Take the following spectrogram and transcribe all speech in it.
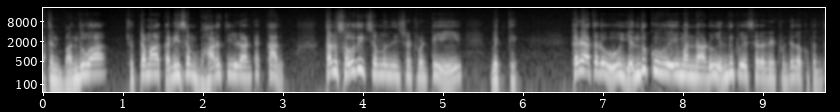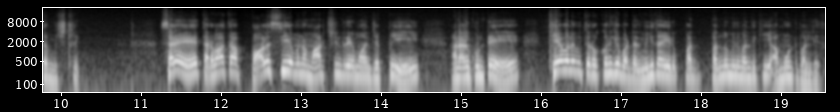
అతని బంధువా చుట్టమా కనీసం భారతీయుడా అంటే కాదు. తను సౌదీకి సంబంధించినటువంటి వ్యక్తి. కానీ అతడు ఎందుకు వేయమన్నాడు ఎందుకు వేశాడు అనేటువంటిది ఒక పెద్ద మిస్టరీ సరే తర్వాత పాలసీ ఏమైనా మార్చిండ్రేమో అని చెప్పి అని అనుకుంటే కేవలం ఇతను ఒక్కరికే పడ్డది మిగతా పంతొమ్మిది మందికి అమౌంట్ పడలేదు.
